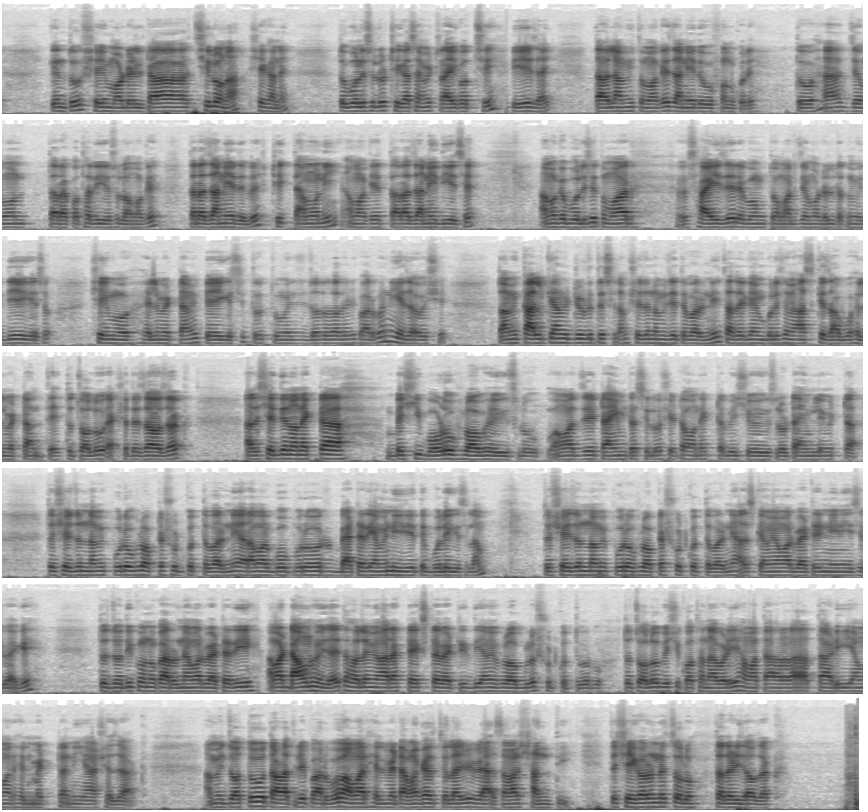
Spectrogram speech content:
কিন্তু সেই মডেলটা ছিল না সেখানে। তো বলেছিল, ঠিক আছে, আমি ট্রাই করছি, পেয়ে যাই। তাহলে আমি তোমাকে জানিয়ে দেবো ফোন করে। তো হ্যাঁ যেমন তারা কথা দিয়েছিল আমাকে, তারা জানিয়ে দেবে, ঠিক তেমনই আমাকে তারা জানিয়ে দিয়েছে। আমাকে বলেছে তোমার সাইজের এবং তোমার যে মডেলটা তুমি দিয়ে গেছো, সেই হেলমেটটা আমি পেয়ে গেছি। তো তুমি যত তাড়াতাড়ি পারবে নিয়ে যাবে সে তো আমি কালকে আমি ডিউটিতে ছিলাম, সেজন্য আমি যেতে পারিনি। তাদেরকে আমি বলেছি, আমি আজকে যাব হেলমেটটা আনতে। তো চলো, একসাথে যাওয়া যাক। আর সেদিন অনেকটা বেশি বড় ভ্লগ হয়ে গেছিল। আমার যে টাইমটা ছিল, সেটা অনেকটা বেশি হয়ে গেছিল টাইম লিমিটটা তো সেই জন্য আমি পুরো ভ্লগটা শ্যুট করতে পারিনি। আর আমার গোপুরোর ব্যাটারি আমি নিয়ে যেতে বলে গেছিলাম। তো সেই জন্য আমি পুরো ভ্লগটা শ্যুট করতে পারিনি। আজকে আমি আমার ব্যাটারি নিয়ে নিয়েছি ব্যাগে তো যদি কোনো কারণে আমার ব্যাটারি আমার ডাউন হয়ে যায়, তাহলে আমি আর একটা এক্সট্রা ব্যাটারি দিয়ে আমি ভ্লগগুলো শ্যুট করতে পারব। তো চলো বেশি কথা না বাড়িয়ে আমার তাড়াতাড়ি আমার হেলমেটটা নিয়ে আসা যাক। আমি যত তাড়াতাড়ি পারব, আমার হেলমেট আমার কাছে চলে আসবে, ব্যাস, আমার শান্তি। তো সেই কারণে চলো, তাড়াতাড়ি যাওয়া যাক।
